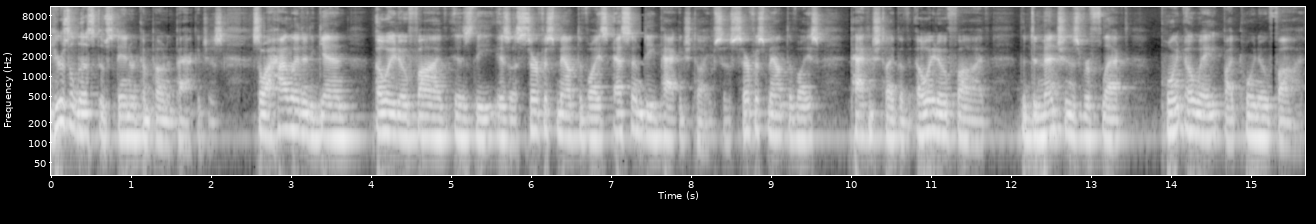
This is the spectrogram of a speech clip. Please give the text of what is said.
here's a list of standard component packages. So I highlighted again 0805 is the is a surface mount device SMD package type. So surface mount device package type of 0805. The dimensions reflect 0.08 by 0.05.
